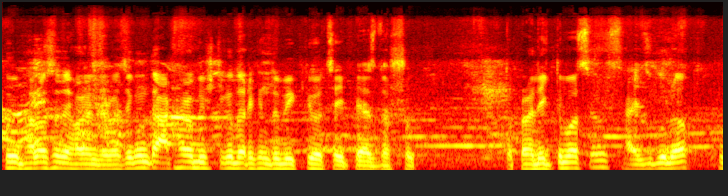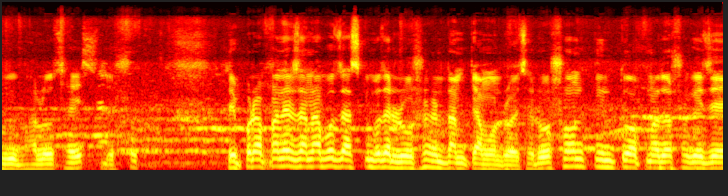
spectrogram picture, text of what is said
খুব ভালো সাইজের হল্যান্ডার পেঁয়াজ, কিন্তু আঠারো, বিশ টাকা দরে কিন্তু বিক্রি হচ্ছে এই পেঁয়াজ দর্শক। আপনারা দেখতে পাচ্ছেন সাইজগুলো খুবই ভালো সাইজ দর্শক। এরপর আপনাদের জানাব যে আজকে বাজারে রসুনের দাম কেমন রয়েছে। রসুন কিন্তু আপনার দর্শকে যে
